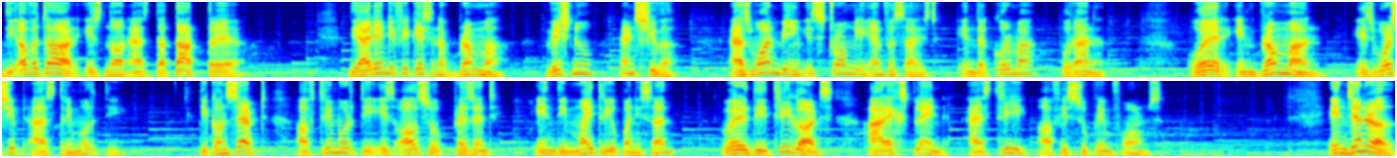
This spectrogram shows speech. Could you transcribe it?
the avatar is known as Dattatreya. The identification of Brahma, Vishnu, and Shiva as one being is strongly emphasized in the Kurma Purana, where in Brahman is worshipped as Trimurti. The concept of Trimurti is also present in the Maitri Upanishad, where the three gods are explained as three of his supreme forms. In general,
